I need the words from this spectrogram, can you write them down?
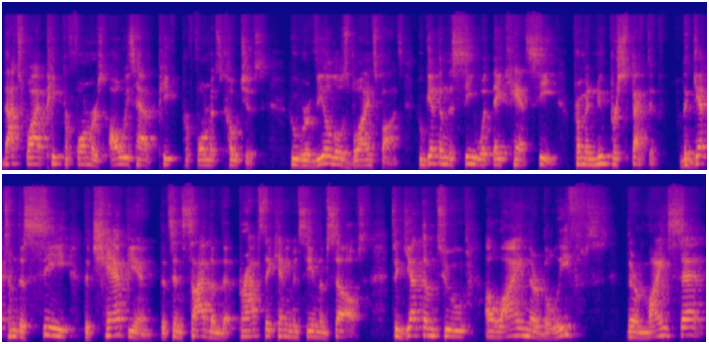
That's why peak performers always have peak performance coaches who reveal those blind spots, who get them to see what they can't see from a new perspective, that get them to see the champion that's inside them that perhaps they can't even see in themselves, to get them to align their beliefs, their mindset,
